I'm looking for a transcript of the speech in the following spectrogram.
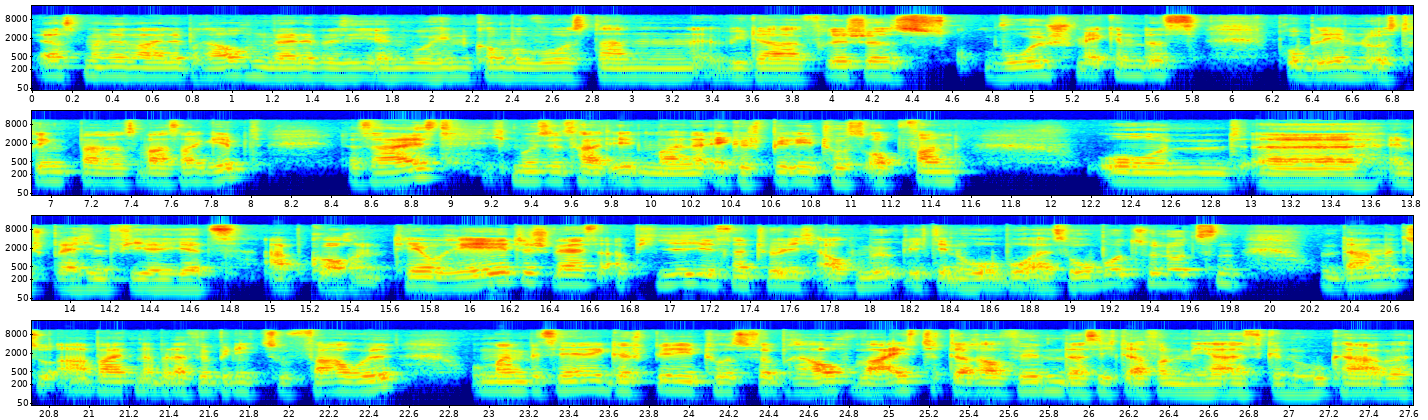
erstmal eine Weile brauchen werde, bis ich irgendwo hinkomme, wo es dann wieder frisches, wohlschmeckendes, problemlos trinkbares Wasser gibt. Das heißt, ich muss jetzt halt eben mal eine Ecke Spiritus opfern und äh, entsprechend viel jetzt abkochen. Theoretisch wäre es ab hier jetzt natürlich auch möglich, den Hobo als Hobo zu nutzen und damit zu arbeiten, aber dafür bin ich zu faul und mein bisheriger Spiritusverbrauch weist darauf hin, dass ich davon mehr als genug habe.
